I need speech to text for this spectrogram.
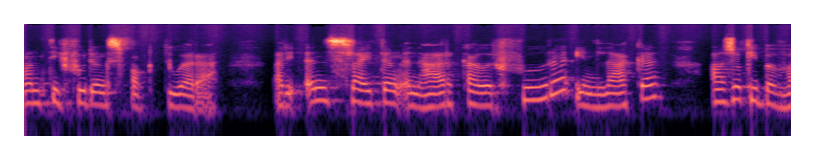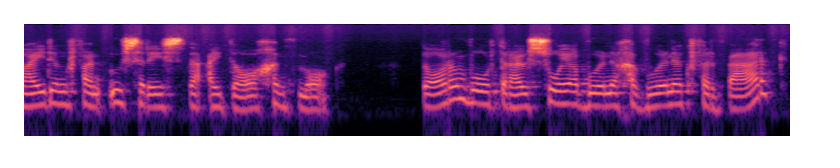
antivoedingsfaktore wat die insluiting in herkouervoere en lekke asook die beweiding van oesreste uitdagend maak. Daarom word rou sojabone gewoonlik verwerk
